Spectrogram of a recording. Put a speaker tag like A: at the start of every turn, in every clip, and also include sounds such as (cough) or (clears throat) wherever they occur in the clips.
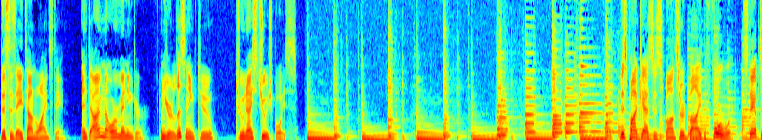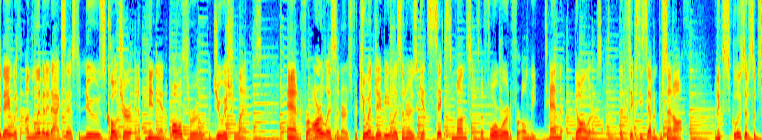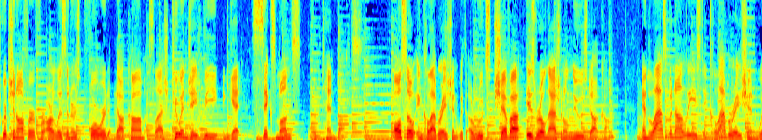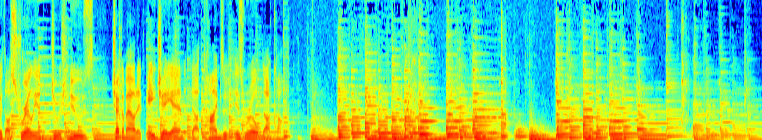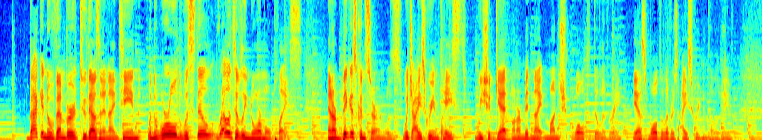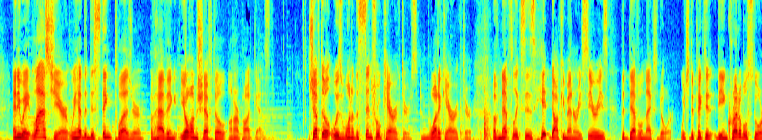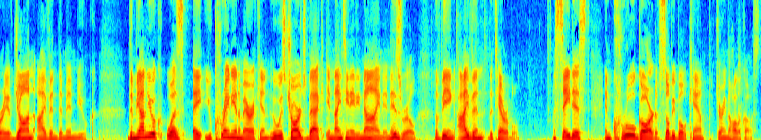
A: This is Eitan Weinstein.
B: And I'm Naor Meningher, and you're listening to Two Nice Jewish Boys.
A: This podcast is sponsored by The Forward. Stay up to date with unlimited access to news, culture, and opinion all through a Jewish lens. And for our listeners, for 2NJB listeners, get six months of The Forward for only $10. That's 67% off. An exclusive subscription offer for our listeners, forward.com slash 2NJB and get six months for 10 bucks also in collaboration with Arutz Sheva, IsraelNationalNews.com. And last but not least, in collaboration with Australian Jewish News, check them out at ajn.timesofisrael.com. Back in November 2019, when the world was still relatively normal place, and our biggest concern was which ice cream taste we should get on our midnight munch Wolt delivery. Yes, Wolt delivers ice cream in Tel Aviv. Anyway, last year we had the distinct pleasure of having Yoram Sheftel on our podcast. Sheftel was one of the central characters, and what a character, of Netflix's hit documentary series, The Devil Next Door, which depicted the incredible story of John Ivan Demjanjuk. Demjanjuk was a Ukrainian American who was charged back in 1989 in Israel of being Ivan the Terrible, a sadist and cruel guard of Sobibor camp during the Holocaust.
